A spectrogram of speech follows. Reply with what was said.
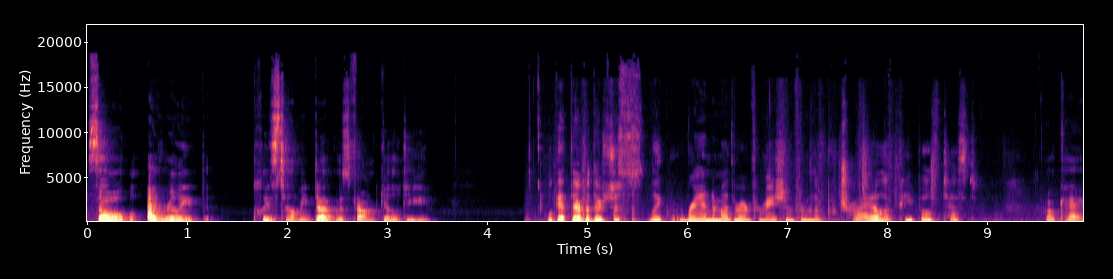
So I really, please tell me Doug was found guilty. We'll get there, but there's just like random other information from the trial of people's test. Okay.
